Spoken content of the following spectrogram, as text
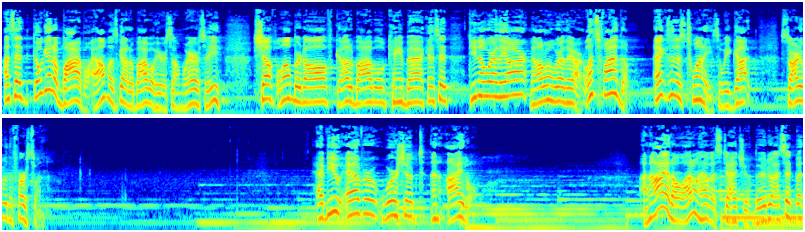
I said, go get a Bible. Alma's got a Bible here somewhere. So he shuffled, lumbered off, got a Bible, came back. I said, do you know where they are? No, I don't know where they are. Let's find them. Exodus 20. So we got started with the first one. Have you ever worshiped an idol? An idol, I don't have a statue of Buddha. I said, but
